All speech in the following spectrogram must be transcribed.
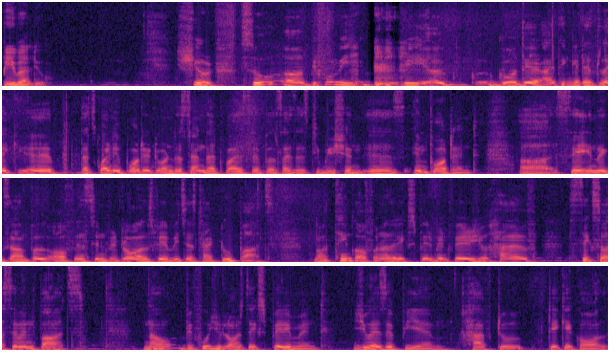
p value. Sure. So uh, before we before we uh, go there, I think it is like uh, that's quite important to understand that why sample size estimation is important. Uh, say in the example of instant withdrawals where we just had two parts. Now think of another experiment where you have six or seven parts. Now before you launch the experiment, you as a PM have to take a call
